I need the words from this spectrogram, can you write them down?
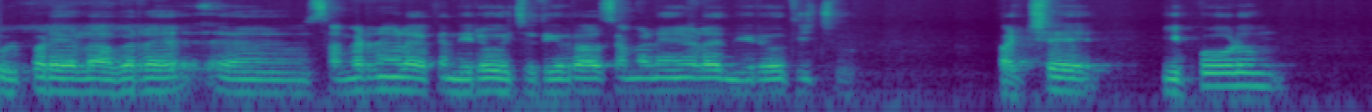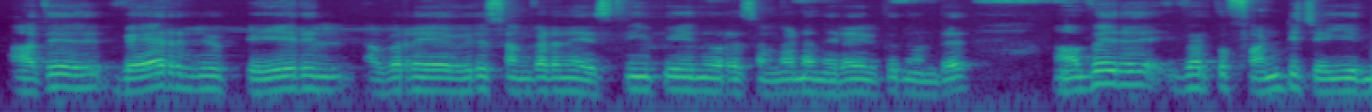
ഉൾപ്പെടെയുള്ള അവരുടെ സംഘടനകളെയൊക്കെ നിരോധിച്ചു തീവ്രവാദ സംഘടനകളെ നിരോധിച്ചു. പക്ഷേ ഇപ്പോഴും അത് വേറൊരു പേരിൽ അവരുടെ ഒരു സംഘടന എസ് ഡി പി എന്ന് പറയുന്ന സംഘടന നിലനിൽക്കുന്നുണ്ട്. അവർ ഇവർക്ക് ഫണ്ട് ചെയ്യും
